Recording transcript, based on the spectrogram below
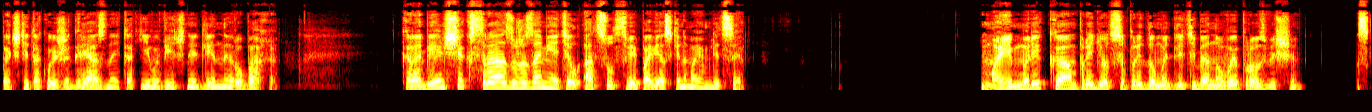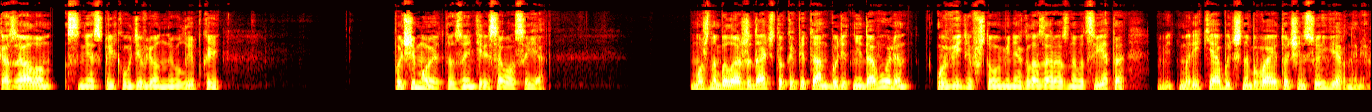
почти такой же грязной, как его вечная длинная рубаха. Корабельщик сразу же заметил отсутствие повязки на моем лице. «Моим морякам придется придумать для тебя новое прозвище», — сказал он с несколько удивленной улыбкой. «Почему это?» — заинтересовался я. Можно было ожидать, что капитан будет недоволен, увидев, что у меня глаза разного цвета, ведь моряки обычно бывают очень суеверными.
